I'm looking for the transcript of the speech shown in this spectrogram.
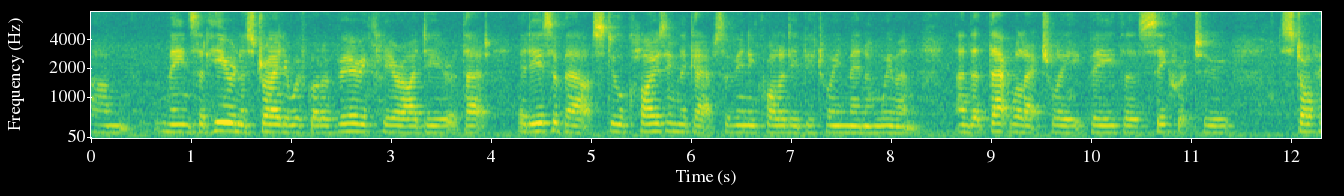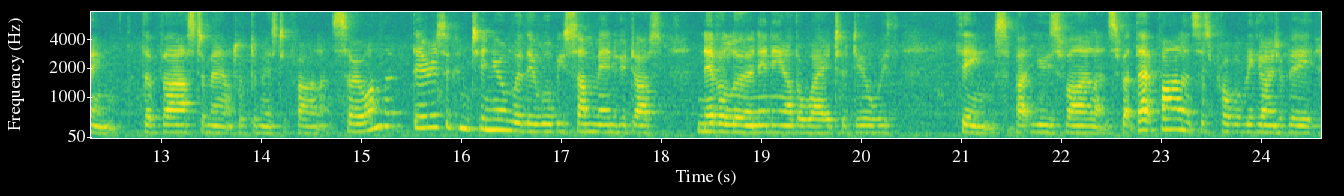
Um, means that here in Australia we've got a very clear idea that it is about still closing the gaps of inequality between men and women, and that that will actually be the secret to stopping the vast amount of domestic violence. So on the, there is a continuum where there will be some men who just never learn any other way to deal with things but use violence. But that violence is probably going to be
